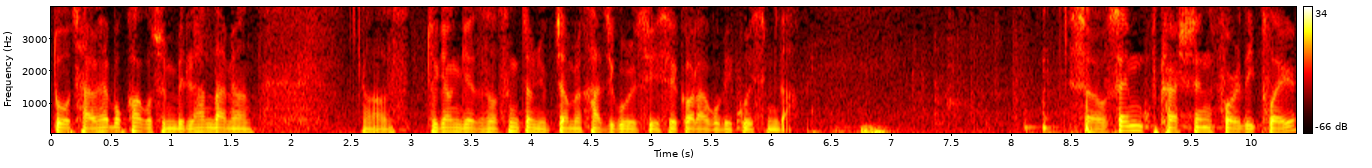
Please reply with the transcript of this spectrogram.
또 잘 회복하고 준비를 한다면 어, 두 경기에서 승점 6점을 가지고 올 수 있을 거라고 믿고 있습니다. So same question for the player.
